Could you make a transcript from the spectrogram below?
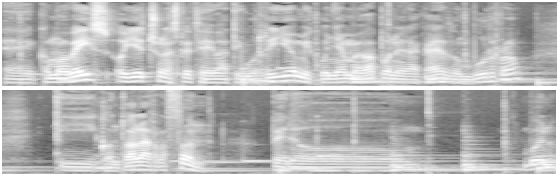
eh, como veis, hoy he hecho una especie de batiburrillo, mi cuña me va a poner a caer de un burro y con toda la razón. Pero bueno,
